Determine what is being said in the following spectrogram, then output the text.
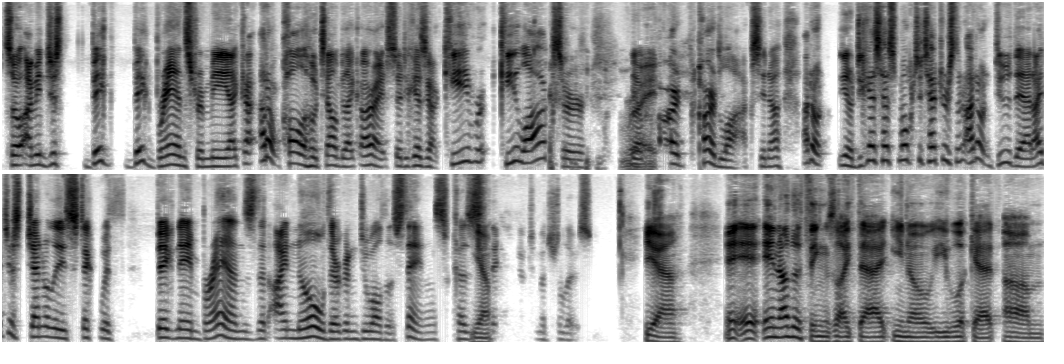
So I mean, just big big brands for me. Like I, I don't call a hotel and be like, all right, so do you guys got key key locks or right. you know, card card locks? You know, I don't. You know, do you guys have smoke detectors? I don't do that. I just generally stick with big name brands that I know they're going to do all those things because they have too much to lose. Yeah. And other things like that, you know, you look at, um,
